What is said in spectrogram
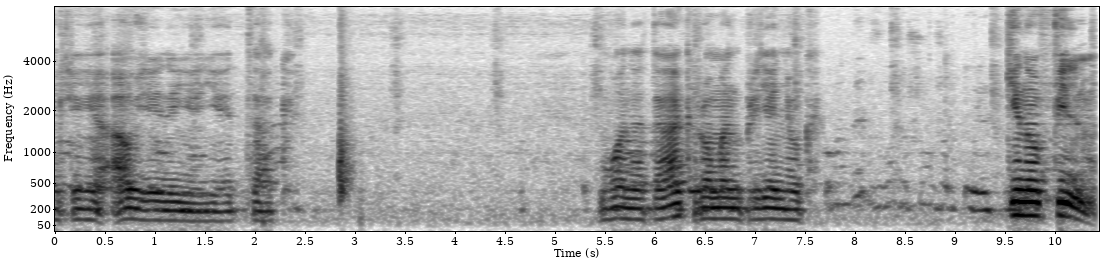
Якщо є аудіо дає є так. Вона так, Роман Приянюк. Кінофільм.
